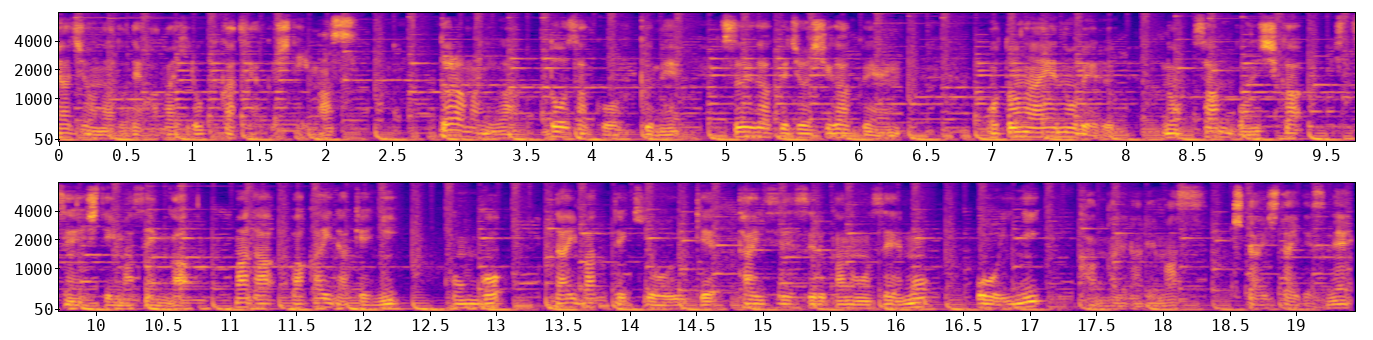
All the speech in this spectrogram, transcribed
ラジオなどで幅広く活躍していますドラマには同作を含め数学女子学園大人へノベルの3本しか出演していませんがまだ若いだけに今後大抜擢を受け大成する可能性も大いに考えられます。期待したいですね。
